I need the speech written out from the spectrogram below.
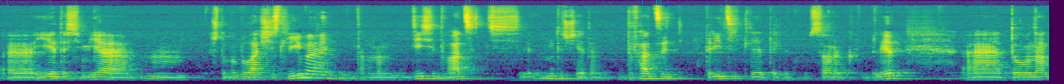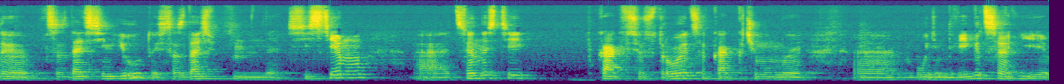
Э, и эта семья, чтобы была счастливая, там, нам 10-20, ну, точнее, там, 20-30 лет или 40 лет, э, то надо создать семью, то есть создать систему э, ценностей, как все строится, как к чему мы будем двигаться. И,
